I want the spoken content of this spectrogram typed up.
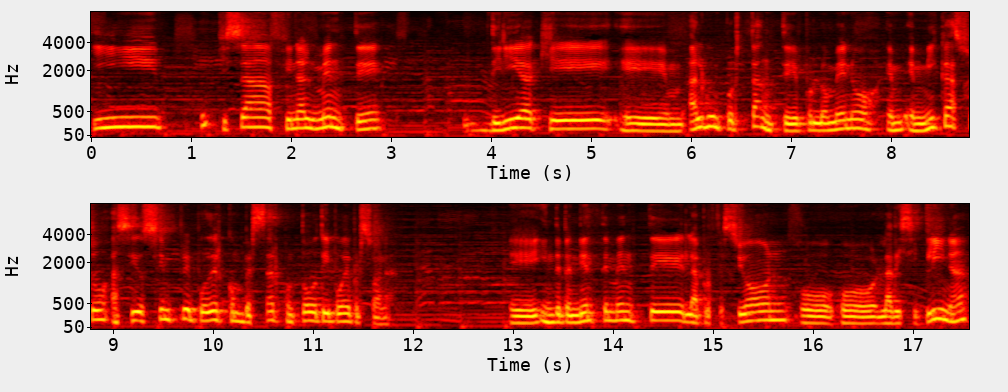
y quizá finalmente diría que eh, algo importante, por lo menos en, en, mi caso, ha sido siempre poder conversar con todo tipo de personas. Eh, independientemente la profesión o, la disciplina,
